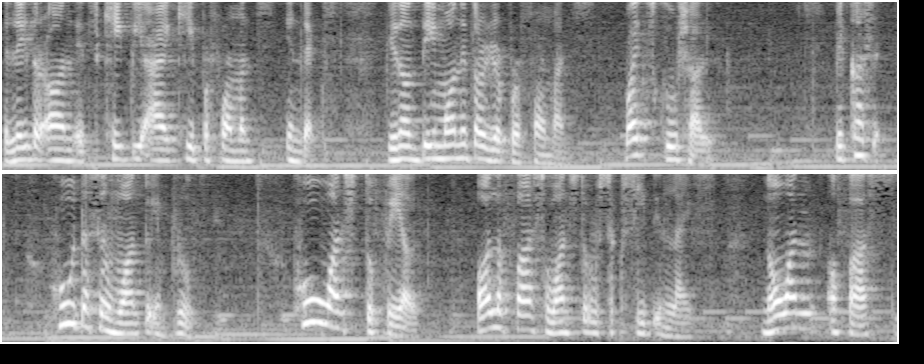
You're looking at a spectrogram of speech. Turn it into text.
Later on it's KPI key performance index you know they monitor your performance. Why it's crucial? Because who doesn't want to improve? Who wants to fail? All of us wants to succeed in life. No one of us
